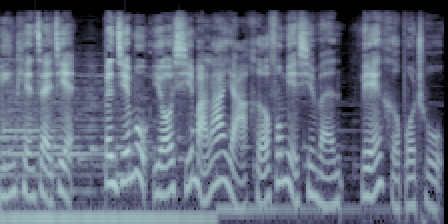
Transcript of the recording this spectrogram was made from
明天再见。本节目由喜马拉雅和封面新闻联合播出。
